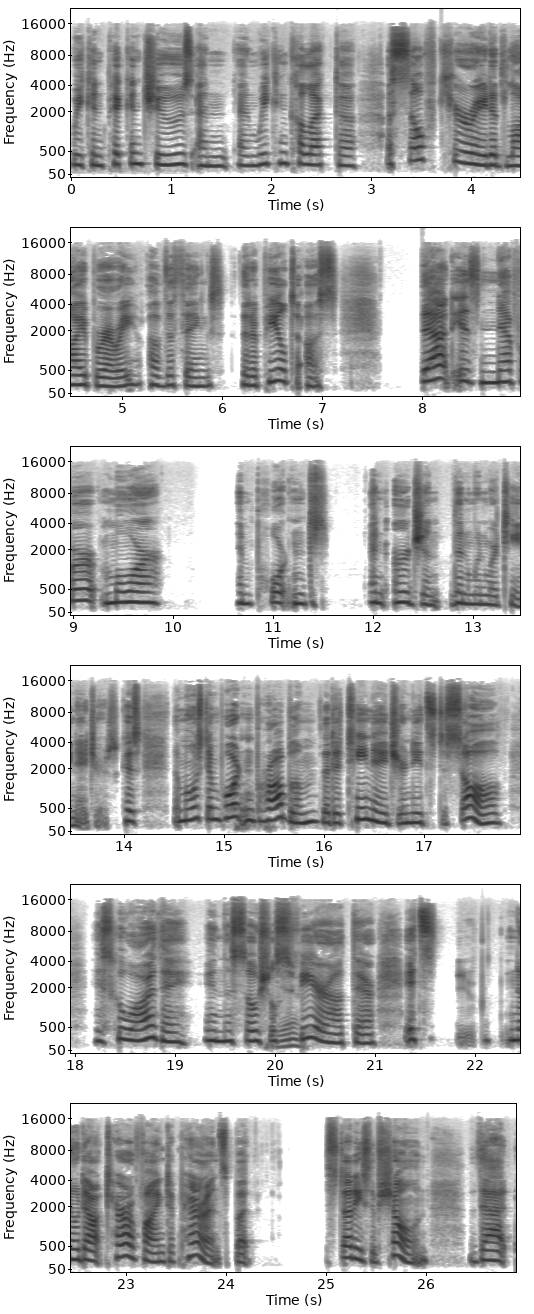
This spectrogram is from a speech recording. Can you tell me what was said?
We can pick and choose and, and we can collect a, a self curated library of the things that appeal to us. That is never more important and urgent than when we're teenagers. Because the most important problem that a teenager needs to solve is who are they in the social yeah. sphere out there? It's no doubt terrifying to parents, but studies have shown that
